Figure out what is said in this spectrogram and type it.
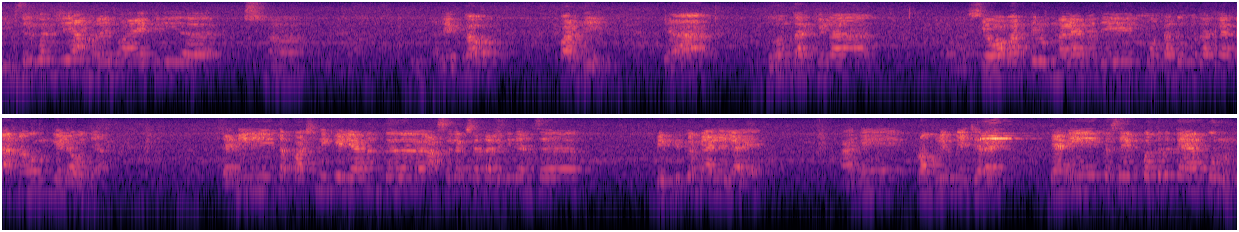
इंचलकरंजी अमराईमाळा येथील अ, पारदे या दोन तारखेला सेवा भारती रुग्णालयामध्ये पोटात दुखत असल्या कारणावरून गेल्या होत्या. त्यांनी तपासणी केल्यानंतर असं लक्षात आलं की त्यांचं बीपी कमी आलेलं आहे आणि प्रॉब्लेम मेजर आहे. त्यांनी तसं एक पत्र तयार करून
